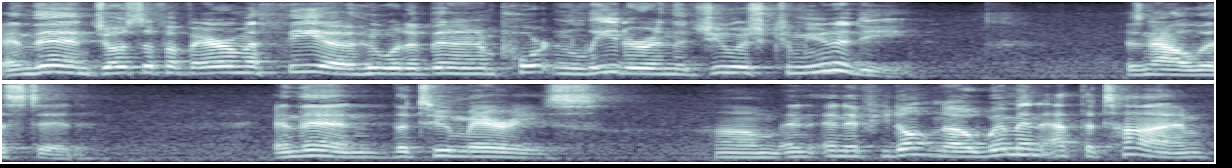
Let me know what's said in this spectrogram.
And then Joseph of Arimathea, who would have been an important leader in the Jewish community, is now listed. And then the two Marys. Um, and, and if you don't know, women at the time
